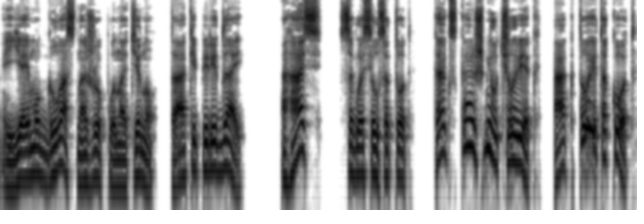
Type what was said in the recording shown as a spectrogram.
я ему глаз на жопу натяну. Так и передай. Агась, согласился тот. Как скажешь, мил человек. А кто это кот?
